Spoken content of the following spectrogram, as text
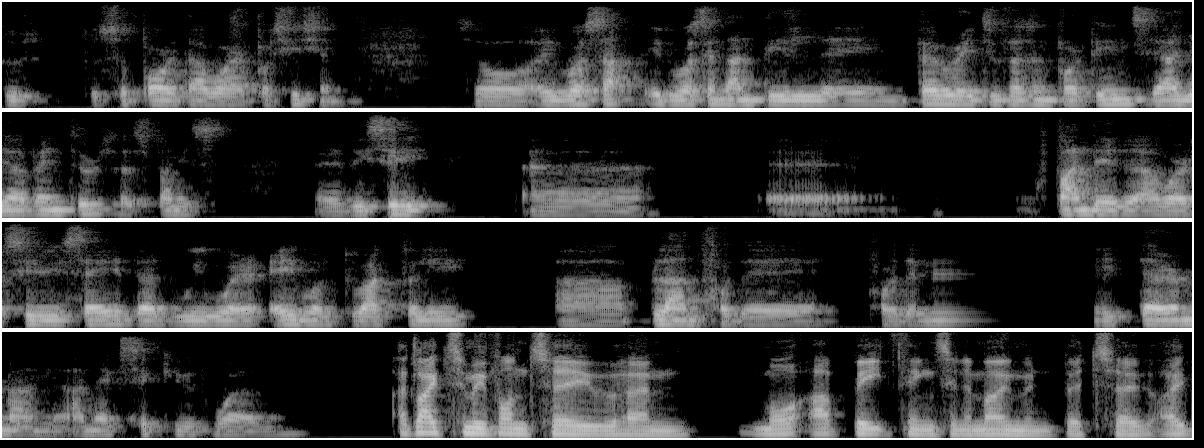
to, to support our position. So it was it wasn't until in February 2014, Seaya Ventures, a Spanish uh, VC, uh, uh, funded our Series A that we were able to actually uh, plan for the for the midterm and, and execute well. I'd like to move on to um, more upbeat things in a moment, but uh, I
